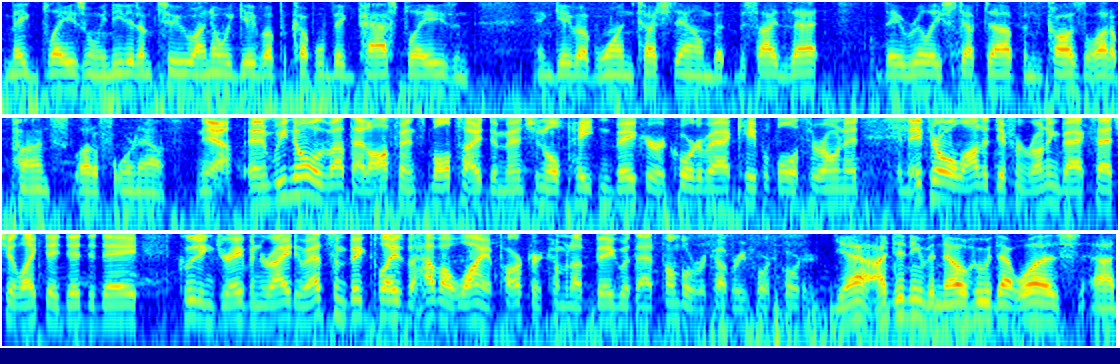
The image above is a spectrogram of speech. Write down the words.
made plays when we needed them to. I know we gave up a couple big pass plays and and gave up one touchdown, but besides that, they really stepped up and caused a lot of punts, a lot of four and outs. Yeah, and we know about that offense, multi-dimensional. Peyton Baker, a quarterback capable of throwing it, and they throw a lot of different running backs at you, like they did today, including Draven Wright, who had some big plays. But how about Wyatt Parker coming up big with that fumble recovery fourth quarter? Yeah, I didn't even know who that was. Uh,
